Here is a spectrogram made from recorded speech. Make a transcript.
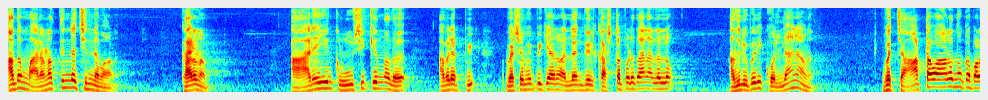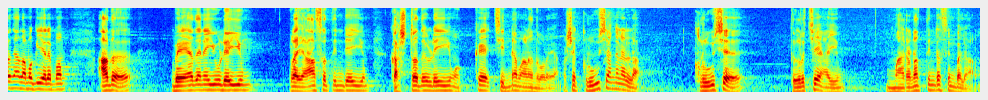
അത് മരണത്തിന്റെ ചിഹ്നമാണ്. കാരണം ആരെയും ക്രൂശിക്കുന്നത് അവരെ വിഷമിപ്പിക്കാനോ അല്ലെങ്കിൽ കഷ്ടപ്പെടുത്താനല്ലല്ലോ. അതിലുപരി കൊല്ലാനാണ്. ഇപ്പോൾ ചാട്ടവാറെന്നൊക്കെ പറഞ്ഞാൽ നമുക്ക് ചിലപ്പം അത് വേദനയുടെയും പ്രയാസത്തിന്റെയും കഷ്ടതയുടെയും ഒക്കെ ചിഹ്നമാണെന്ന് പറയാം. പക്ഷേ ക്രൂശ് അങ്ങനല്ല. ക്രൂശ് തീർച്ചയായും മരണത്തിന്റെ സിമ്പലാണ്.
